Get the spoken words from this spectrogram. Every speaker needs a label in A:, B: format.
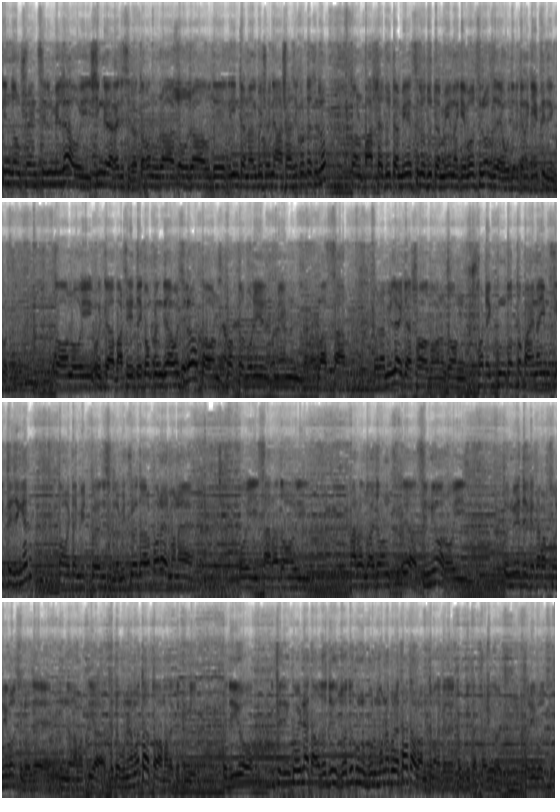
A: তিনজন ফ্রেন্ড ছিল মিলে ওই সিঙ্গে রাখা ছিল তখন ওরা তো ওরা ওদের ইন্টারনাল বিষয় নিয়ে হাসাহাসি করতেছিল। তখন পাশে দুইটা মেয়ে ছিল, দুইটা মেয়ে নাকি বলছিল যে ওদেরকে নাকি ইফটিজিং করছে তখন ওই ওইটা বাসিতে কমপ্লেন দেওয়া হয়েছিল। তখন প্রক্টর বডির ম্যাম প্লাস স্যার ওরা মিলে এটা সহজ মানে যখন সঠিক কোন তথ্য পায় না ইফটিজিং এর তখন এটা মিট করে দিয়েছিল। মিট করে দেওয়ার পরে মানে ওই স্যাররা যখন ওই পারভেজ ভাই যখন সিনিয়র ওই ওই মেয়েদেরকে তারপর সরি বলছিল যে, তিনজন আমার ছোট বোনের মতো, তো আমাদেরকে তুমি যদিও কিছুদিন করি না, তাও যদি যদি কোনো ভুল মনে করে তাও তাহলে আমি তোমাদেরকে সরি বলছি সরি বলছি।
